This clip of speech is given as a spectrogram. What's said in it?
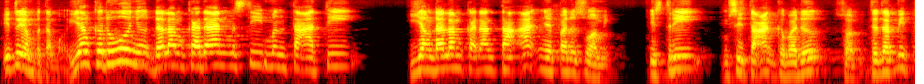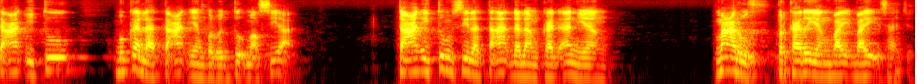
Itu yang pertama. Yang keduanya dalam keadaan mesti mentaati yang dalam keadaan taatnya pada suami. Isteri mesti taat kepada suami. Tetapi taat itu bukanlah taat yang berbentuk maksiat. Taat itu mestilah taat dalam keadaan yang ma'ruf, perkara yang baik-baik saja.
